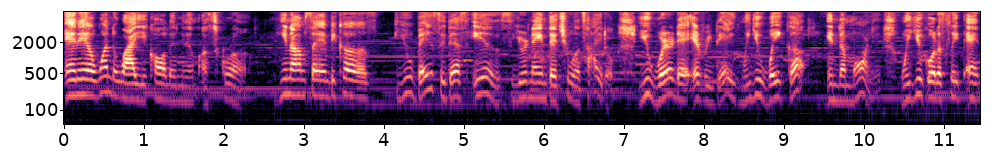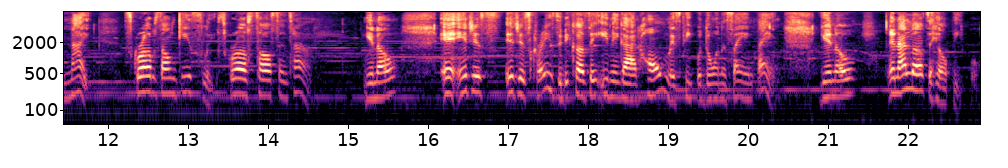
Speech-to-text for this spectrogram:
and they'll wonder why you're calling them a scrub. You know what I'm saying? Because you basically that is your name that you a title. You wear that every day when you wake up in the morning, when you go to sleep at night. Scrubs don't get sleep. Scrubs toss and turn. You know? And it just it's just crazy because they even got homeless people doing the same thing. You know? And I love to help people.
